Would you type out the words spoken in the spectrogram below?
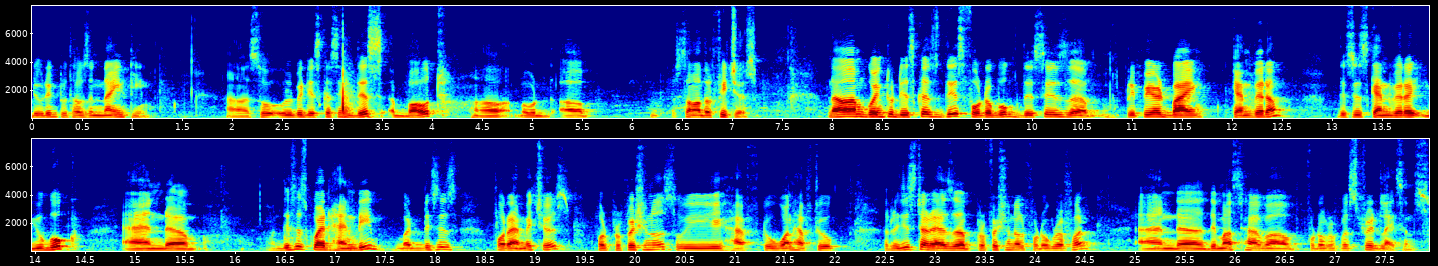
during 2019 uh, so we'll be discussing this about uh, about uh, some other features. Now i'm going to discuss this photo book. This is uh, prepared by canvera. This is canvera Book, and um, this is quite handy but this is for amateurs. For professionals we have to one have to register as a professional photographer and uh, they must have a photographer's trade license.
